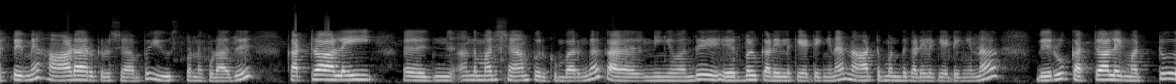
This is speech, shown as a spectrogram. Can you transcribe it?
எப்பயுமே ஹார்டாக இருக்கிற ஷாம்பு யூஸ் பண்ணக்கூடாது. கற்றாழை அந்த மாதிரி ஷாம்பு இருக்கும் பாருங்கள் க நீங்கள் வந்து ஹெர்பல் கடையில் கேட்டிங்கன்னா நாட்டு மருந்து கடையில் கேட்டிங்கன்னா வெறும் கற்றாழை மட்டும்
